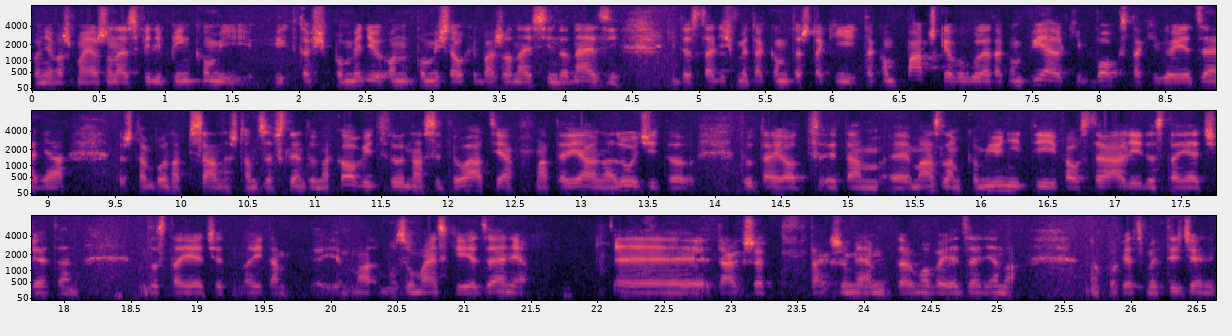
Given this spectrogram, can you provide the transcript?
ponieważ moja żona jest Filipinką i, i ktoś pomylił, on pomyślał chyba, że ona jest z Indonezji i dostaliśmy taką też taki, taką paczkę w ogóle, taką wielki boks takiego jedzenia, że tam było napisane, że tam ze względu na COVID, trudna sytuacja materialna ludzi, to tutaj od y, tam y, Muslim Community w Australii dostajecie ten, dostajecie, no i tam y, ma- muzułmańskie jedzenie. Także, także miałem darmowe jedzenie na, na powiedzmy tydzień.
